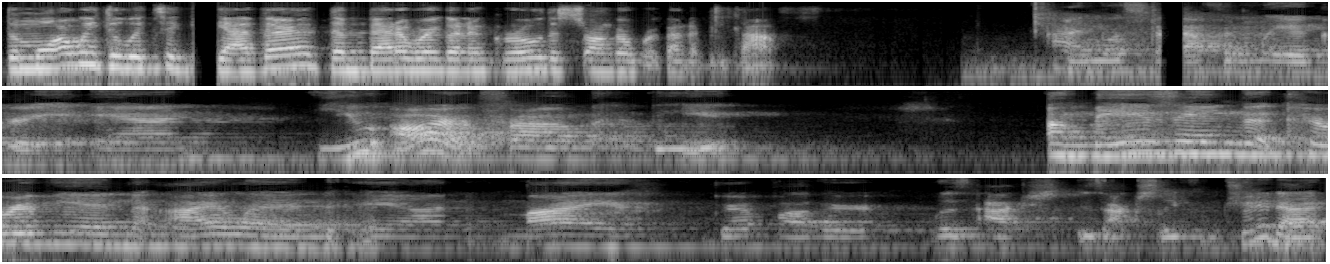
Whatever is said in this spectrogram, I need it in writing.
the more we do it together, the better we're going to grow, the stronger we're going to become. I most definitely agree. And you are from the amazing Caribbean island and my grandfather was actually is actually from Trinidad.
